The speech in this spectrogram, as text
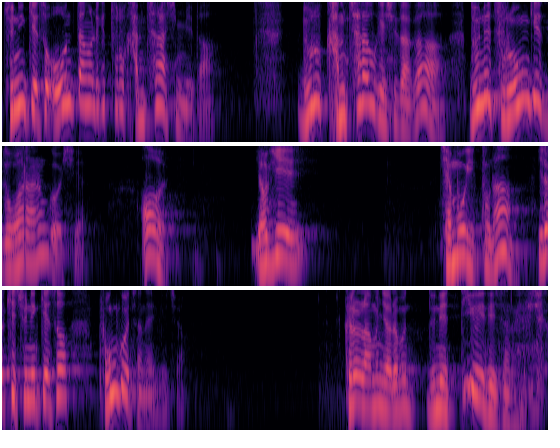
주님께서 온 땅을 이렇게 두루 감찰하십니다. 두루 감찰하고 계시다가 눈에 들어온 게 노아라는 것이에요. 어, 여기에 제목이 있구나. 이렇게 주님께서 본 거잖아요, 그죠? 그러려면 여러분 눈에 띄어야 되잖아요, 그죠?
